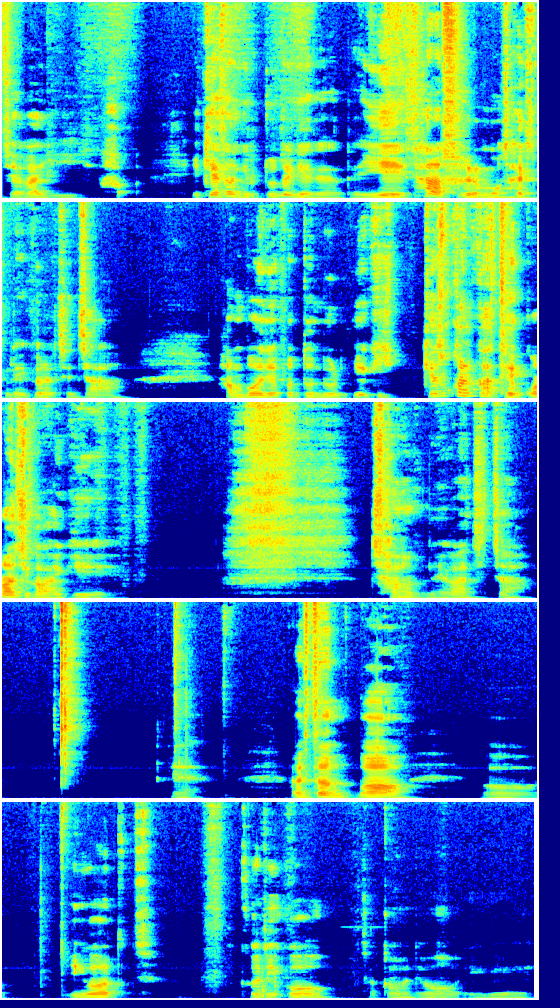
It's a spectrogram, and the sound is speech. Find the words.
제가 이, 하, 이 계산기를 두들겨야 되는데 이게 살아 소리를 못 하겠습니다. 이거를 진짜 한번 옆에 또 눌, 여기 계속 갈 것 같아요. 꼬라지가 여기 참 내가 진짜 예 하여튼 뭐 어, 이거 그리고 잠깐만요. 이게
